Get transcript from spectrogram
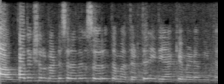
ಆ ಉಪಾಧ್ಯಕ್ಷರು ಗಂಡಸರಾದಾಗ ಸರ್ ಅಂತ ಮಾತಾಡ್ತಾರೆ. ಇದು ಯಾಕೆ ಮೇಡಮ್ ಈ ತರ?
